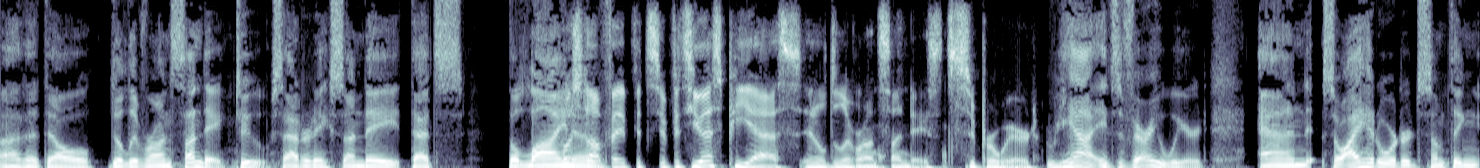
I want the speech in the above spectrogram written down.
Uh, that they'll deliver on Sunday too, Saturday, Sunday. That's the line Post of if it's if it's USPS, it'll deliver on Sundays. It's super weird. Yeah, it's very weird. And so I had ordered something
